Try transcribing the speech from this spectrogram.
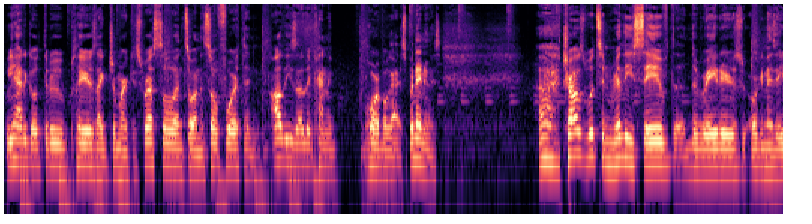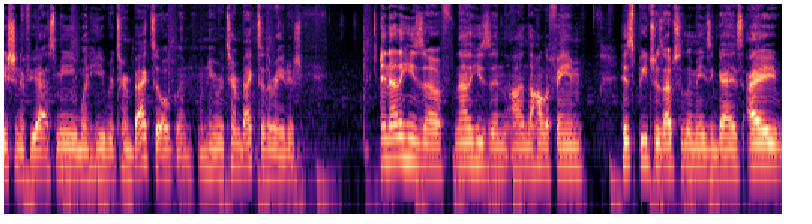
We had to go through players like JaMarcus Russell and so on and so forth, and all these other kind of horrible guys. But anyways, uh, Charles Woodson really saved the Raiders organization, if you ask me, when he returned back to Oakland, when he returned back to the Raiders. And now that he's uh now that he's in on the Hall of Fame, his speech was absolutely amazing, guys. I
